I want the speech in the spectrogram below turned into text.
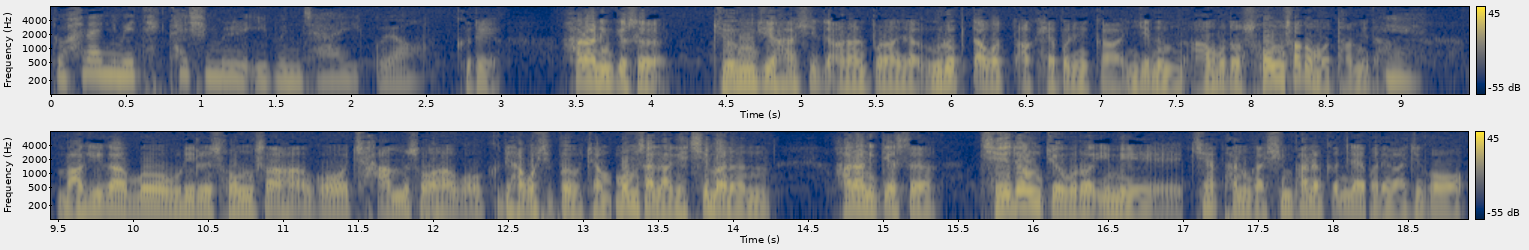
또 하나님의 택하심을 입은 자 있고요. 그래요. 하나님께서 정지하시지 않을 뿐 아니라 어렵다고 딱 해버리니까 이제는 아무도 송사도 못 합니다. 예. 마귀가 뭐 우리를 송사하고 참소하고 그리 하고 싶어요. 참 몸살 나겠지만은 하나님께서 최종적으로 이미 재판과 심판을 끝내버려 가지고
